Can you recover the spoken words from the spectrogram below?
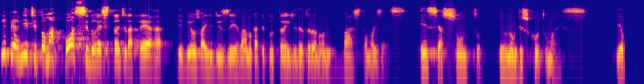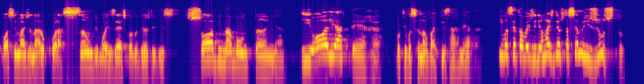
me permite tomar posse do restante da terra. E Deus vai lhe dizer lá no capítulo 3 de Deuteronômio: basta, Moisés, esse assunto eu não discuto mais. E eu posso imaginar o coração de Moisés quando Deus lhe diz: sobe na montanha e olhe a terra porque você não vai pisar nela. E você talvez diria, mas Deus está sendo injusto.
